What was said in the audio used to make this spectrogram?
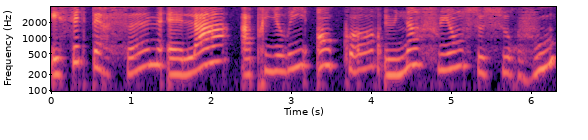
Et cette personne, elle a a priori encore une influence sur vous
